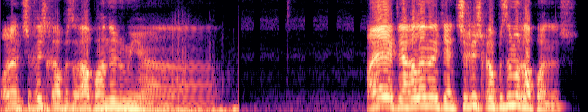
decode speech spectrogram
Oğlum çıkış kapısı kapanır mı ya? Hayalet yakalanırken çıkış kapısı mı kapanır?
